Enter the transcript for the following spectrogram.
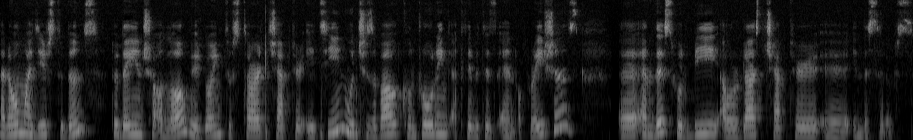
Hello, my dear students. Today, inshallah, we're going to start chapter 18, which is about controlling activities and operations. Uh, and this will be our last chapter uh, in the syllabus.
